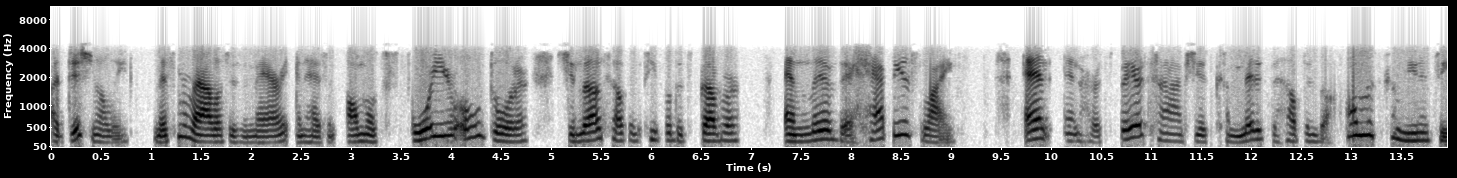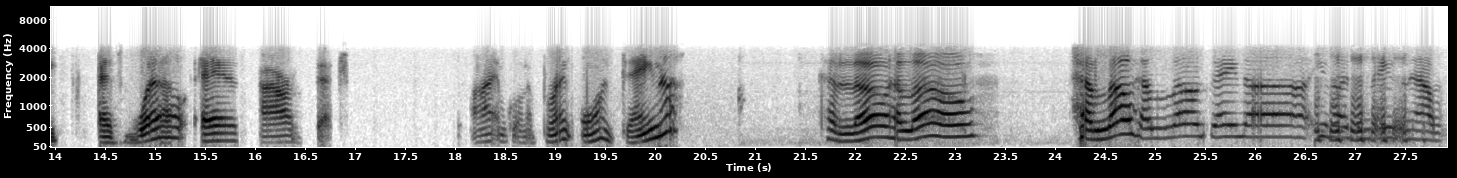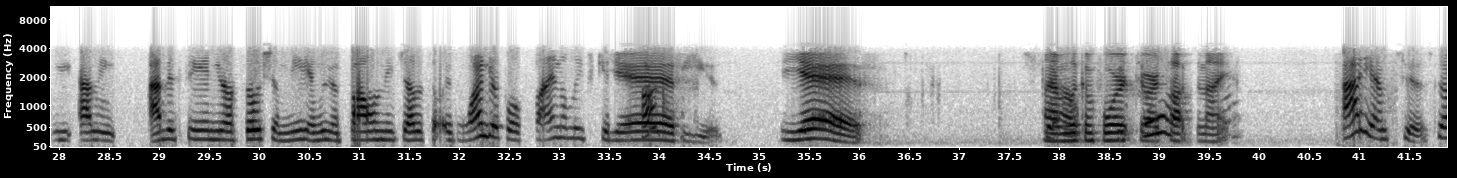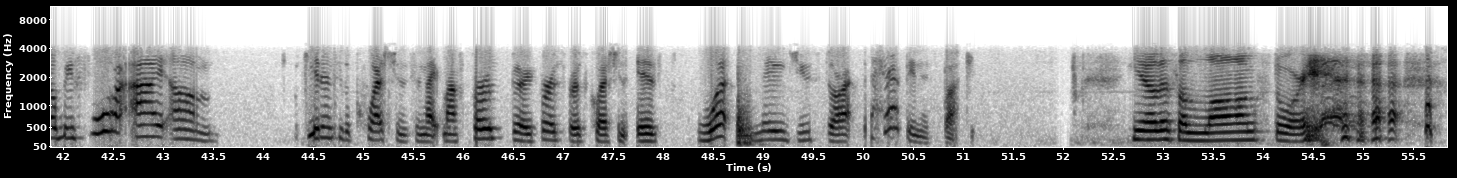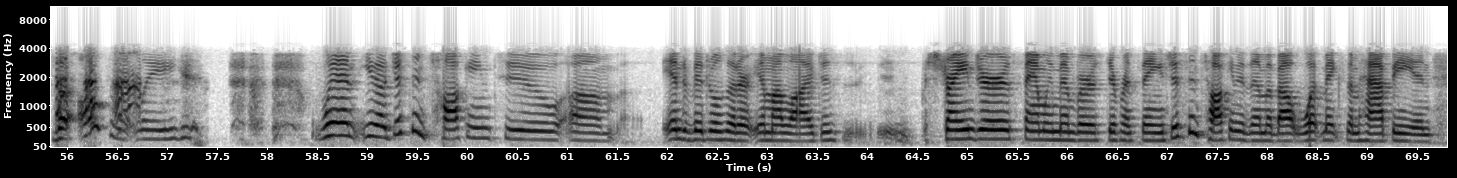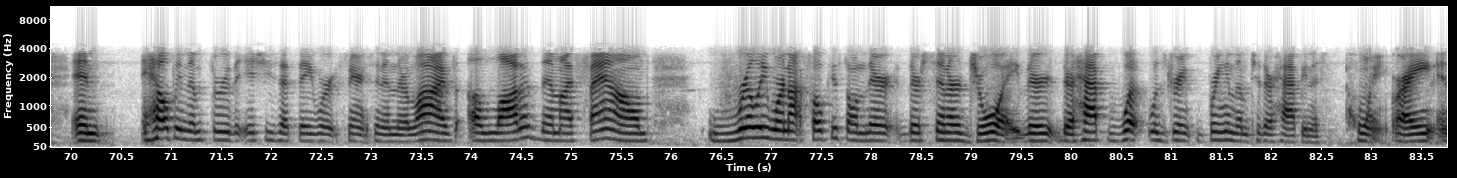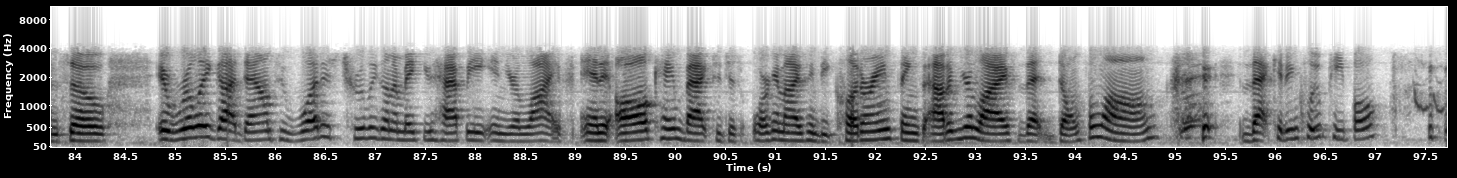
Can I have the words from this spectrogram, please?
Additionally, Ms. Morales is married and has an almost four year old daughter. She loves helping people discover and live their happiest life. And in her spare time, she is committed to helping the homeless community as well as our veterans. I am going to bring on Dana. Hello, hello. Hello, hello, Dana. You know, it's amazing how we, I mean, I've been seeing you on social media and we've been following each other, so it's wonderful finally to get yes. to talk to you. Yes. So I'm looking forward before, to our talk tonight. I am too. So before I um get into the questions tonight, my first, very first, first question is what made you start the happiness bucket? You know, that's a long story. but ultimately, when, you know, just in talking to um, individuals that are in my life, just strangers, family members, different things, just in talking to them about what makes them happy and, and helping them through the issues that they were experiencing in their lives, a lot of them I found really were not focused on their their center joy, their their hap- what was bringing them to their happiness point, right? And so it really got down to what is truly going to make you happy in your life. And it all came back to just organizing, decluttering things out of your life that don't belong. that could include people.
